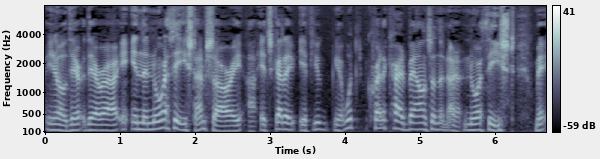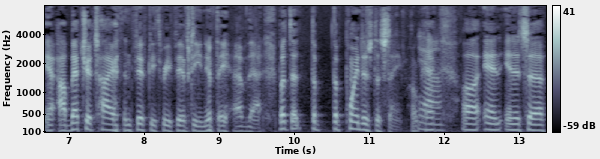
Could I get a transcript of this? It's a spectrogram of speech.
you know there there are in the Northeast. I'm sorry, uh, it's got to if you you know what credit card balance in the uh, Northeast. I'll bet you it's higher than fifty three fifteen if they have that. But the the, the point is the same. Okay, Yeah. uh, and and it's a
